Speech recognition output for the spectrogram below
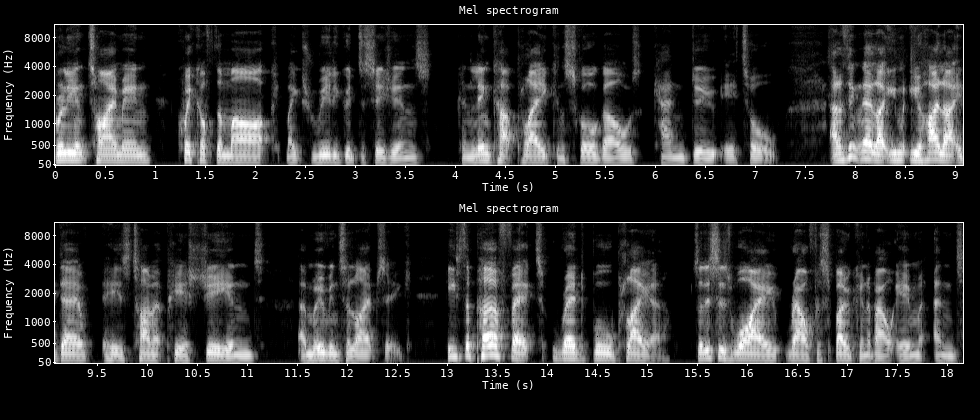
Brilliant timing, quick off the mark, makes really good decisions, can link up play, can score goals, can do it all. And I think they're like you, you highlighted there his time at PSG and uh, moving to Leipzig. He's the perfect Red Bull player. So this is why Ralf has spoken about him and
